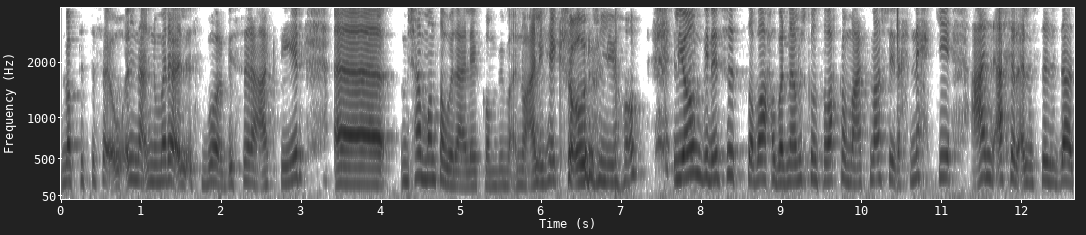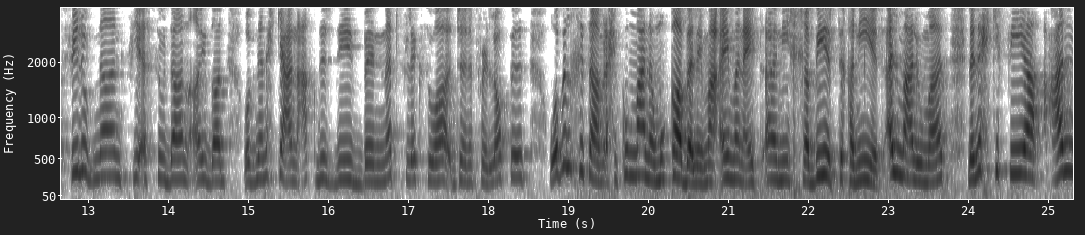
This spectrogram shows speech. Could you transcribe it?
ما بتتفق. وقلنا إنه مرق الأسبوع بسرعة كثير آه مشان ما نطول عليكم بما إنه علي هيك شعوره اليوم. اليوم بنشرة الصباح وبرنامجكم صباحكم مع سماشي رح نحكي عن آخر المستجدات في لبنان في السودان أيضا وبدنا نحكي عن عقد جديد بين نتفليكس وجينيفر لوبيز. وبالختام رح يكون معنا مقابلة مع أيمن عيتاني خبير تقنية المعلومات لنحكي فيها عن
